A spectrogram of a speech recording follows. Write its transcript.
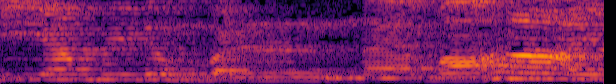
இயம்பிடும் வண்ணமாய்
